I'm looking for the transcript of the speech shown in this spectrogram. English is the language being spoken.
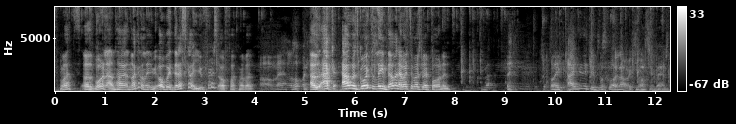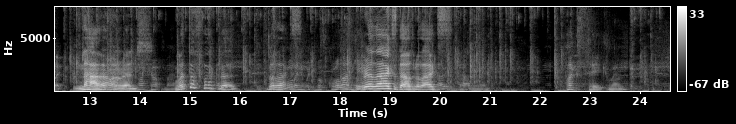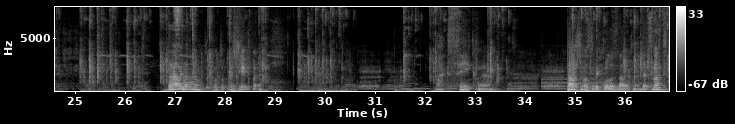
What? Oh, the boar. I'm not, I'm not gonna lame you. Oh wait, did I scout you first? Oh fuck, my bad. Oh man, like I was actually I was going to lame them and I went to much my opponent. like I did it, it was cool. Now he wants revenge. Like Nah, I don't want revenge. up, man. What the fuck, man? It's not Relax. cool anymore. It was cool last game. Relax, Daut, Now relax. it's. Fuck's sake, man. now That's I not... don't want to put up my ship, man. Fuck's sake, man. Now he wants to be cool as that, man. That's not.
